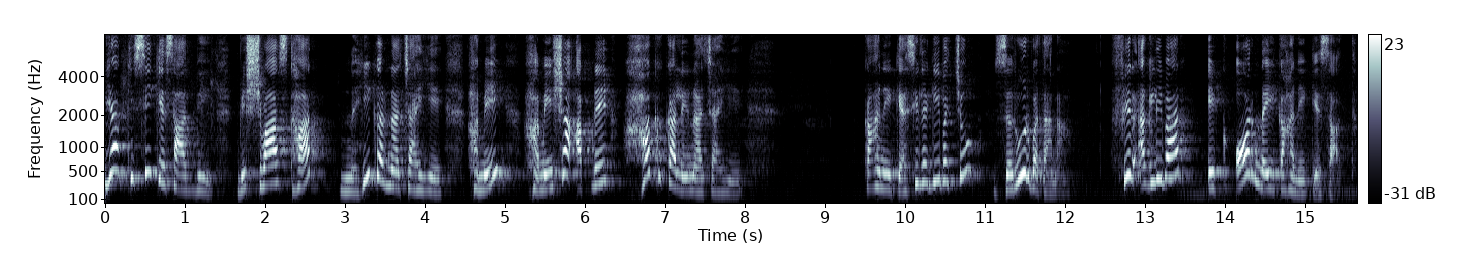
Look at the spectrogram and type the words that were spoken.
या किसी के साथ भी विश्वासघात नहीं करना चाहिए। हमें हमेशा अपने हक का लेना चाहिए। कहानी कैसी लगी बच्चों? ज़रूर बताना। फिर अगली बार एक और नई कहानी के साथ।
